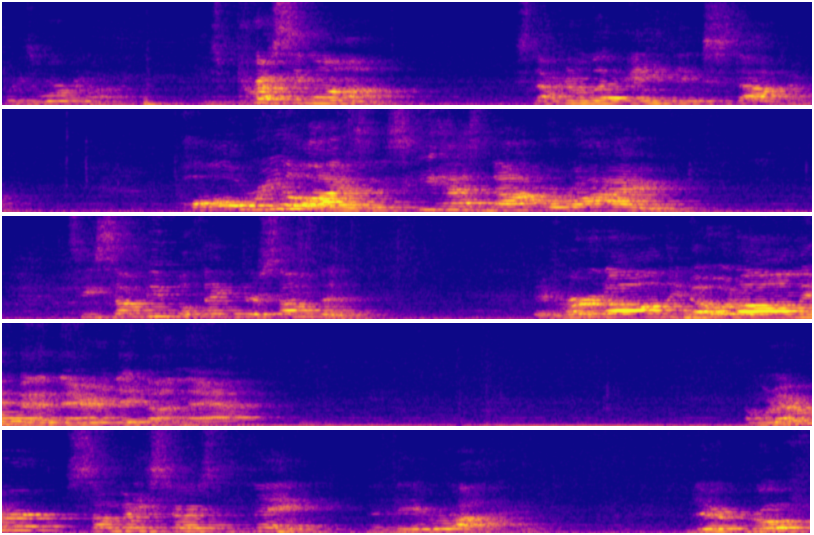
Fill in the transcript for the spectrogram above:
But he's working on it. He's pressing on. He's not going to let anything stop him. Paul realizes he has not arrived. See, some people think there's something. They've heard it all, and they know it all, and they've been there, and they've done that. And whenever somebody starts to think that they've arrived, their growth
